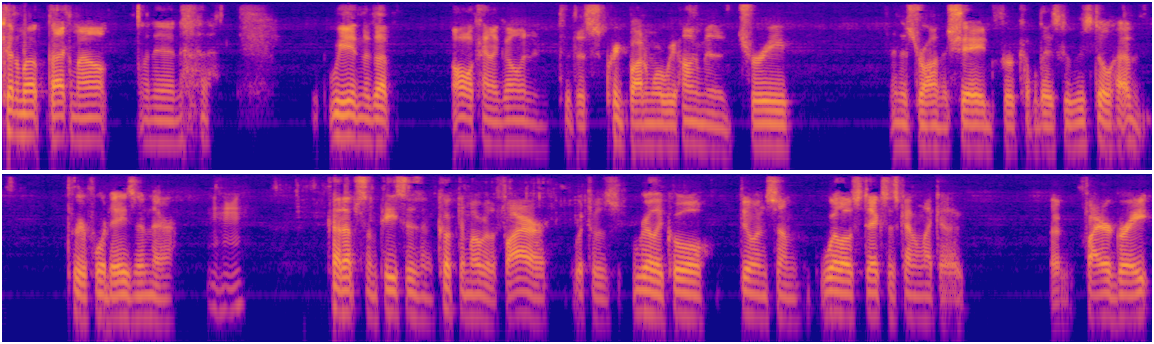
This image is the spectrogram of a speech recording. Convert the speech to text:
cut them up, pack them out, and then we ended up all kind of going into this creek bottom where we hung them in a tree and just draw in the shade for a couple days because we still had three or four days in there. hmm Cut up some pieces and cooked them over the fire, which was really cool. Doing some willow sticks as kind of like a, a fire grate,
